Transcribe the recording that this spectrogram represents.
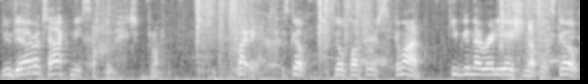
You dare attack me? Son bitch. Come on. Fight me. Let's go. Let's go, fuckers. Come on. Keep getting that radiation up. Let's go.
